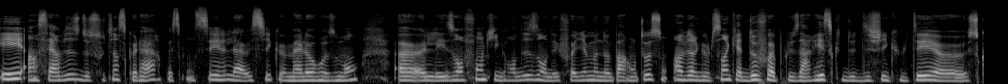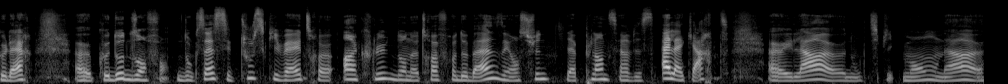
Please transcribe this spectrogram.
et un service de soutien scolaire, parce qu'on sait là aussi que malheureusement, euh, les enfants qui grandissent dans des foyers monoparentaux sont 1,5 à 2 fois plus à risque de difficultés scolaires que d'autres enfants. Donc ça, c'est tout ce qui va être inclus dans notre offre de base, et ensuite, il y a plein de services à la carte. et là, donc typiquement, on a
